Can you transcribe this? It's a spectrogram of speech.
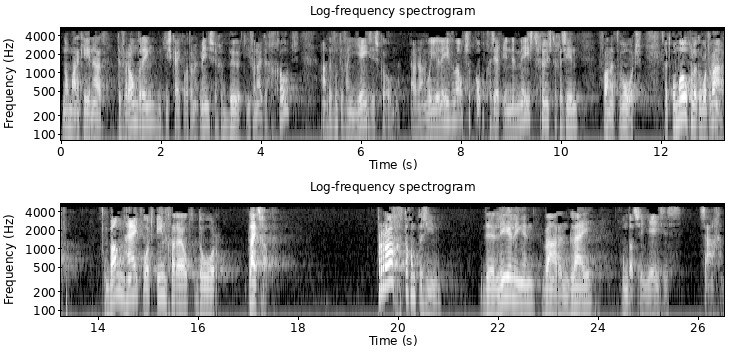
Nog maar een keer naar de verandering. Moet je eens kijken wat er met mensen gebeurt. Die vanuit de goot aan de voeten van Jezus komen. Nou, dan wordt je leven wel op zijn kop gezet. In de meest gunstige zin van het woord. Het onmogelijke wordt waar. Bangheid wordt ingeruild door blijdschap. Prachtig om te zien. De leerlingen waren blij omdat ze Jezus zagen.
